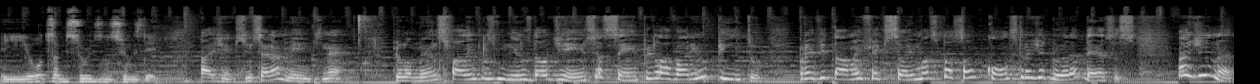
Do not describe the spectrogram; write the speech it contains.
e outros absurdos nos filmes dele. Ah, gente, sinceramente, né? Pelo menos falem para os meninos da audiência sempre lavarem o pinto, para evitar uma infecção e uma situação constrangedora dessas. Imagina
